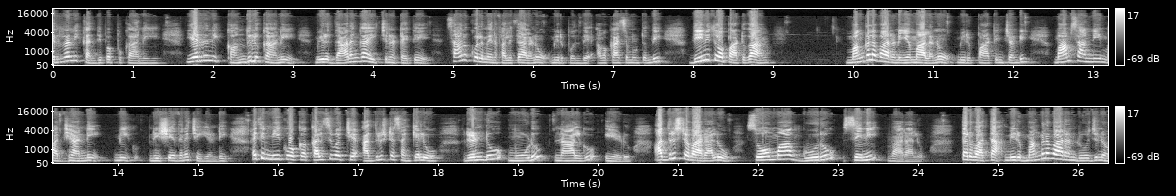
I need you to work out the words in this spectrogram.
ఎర్రని కందిపప్పు కానీ ఎర్రని కందులు కానీ మీరు దానంగా ఇచ్చినట్టయితే సానుకూలమైన ఫలితాలను మీరు పొందే అవకాశం ఉంటుంది. దీనితో పాటుగా మంగళవార నియమాలను మీరు పాటించండి. మాంసాన్ని మద్యాన్ని మీకు నిషేధన చెయ్యండి. అయితే మీకు ఒక కలిసి వచ్చే అదృష్ట సంఖ్యలు రెండు మూడు నాలుగు ఏడు. అదృష్ట వారాలు సోమ గురు శని వారాలు. తరువాత మీరు మంగళవారం రోజును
